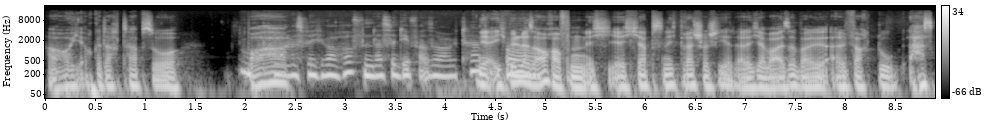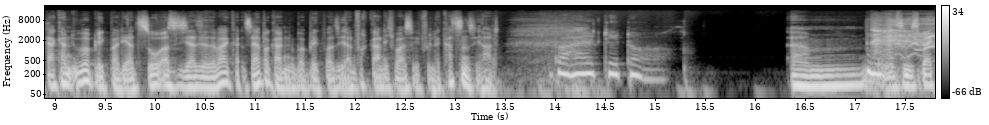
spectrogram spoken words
Aber wo ich auch gedacht habe, so, boah. Oh, das will ich aber hoffen, dass sie die versorgt hat. Ja, ich will oh. das auch hoffen. Ich, ich habe es nicht recherchiert, ehrlicherweise, weil einfach du hast gar keinen Überblick, weil die hat so, also sie hat selber, selber keinen Überblick, weil sie einfach gar nicht weiß, wie viele Katzen sie hat. Behalt die doch. Ähm, sie ist weg.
